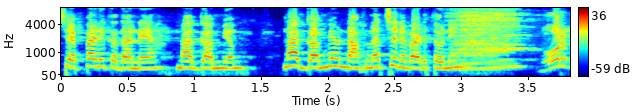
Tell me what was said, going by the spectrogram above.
చెప్పాను కదా అన్నయ్య నా గమ్యం. నా గమ్యం నాకు నచ్చిన వాడితోని. నోరు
